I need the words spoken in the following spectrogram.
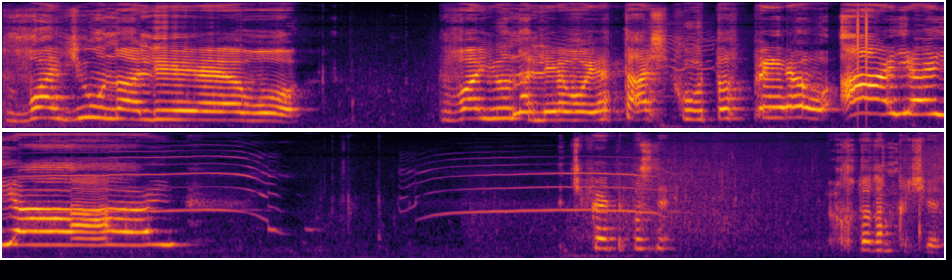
Твою налево! Твою налево, я тачку утопив! Ай-яй-яй! Чекайте, посне... Хто там кричить?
